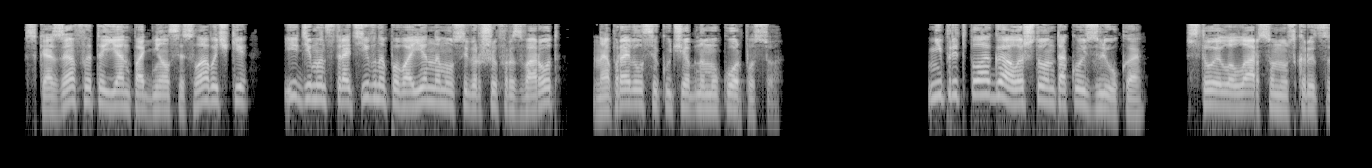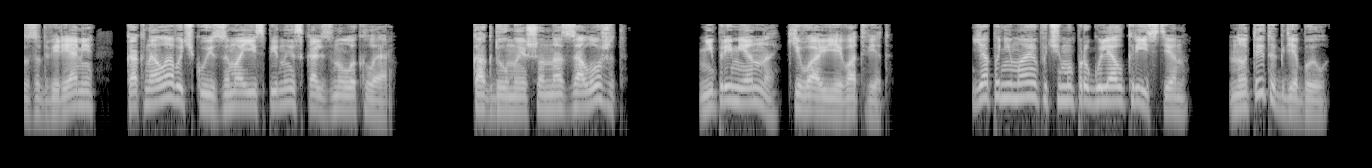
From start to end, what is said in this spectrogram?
Сказав это, Ян поднялся с лавочки и, демонстративно по-военному совершив разворот, направился к учебному корпусу. Не предполагала, что он такой злюка. Стоило Ларсону скрыться за дверями, как на лавочку из-за моей спины скользнула Клэр. «Как думаешь, он нас заложит?» «Непременно», — киваю ей в ответ. «Я понимаю, почему прогулял Кристиан. Но ты-то где был?»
